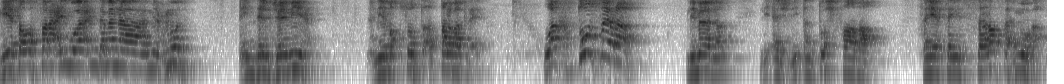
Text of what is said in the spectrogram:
ليتوفر علمها عند من عمي محمود؟ عند الجميع. يعني مقصود طلبة العلم. واختصرت. لماذا؟ لأجل أن تحفظ. فيتيسر فهمها.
